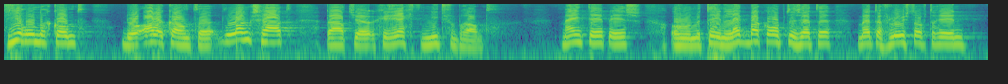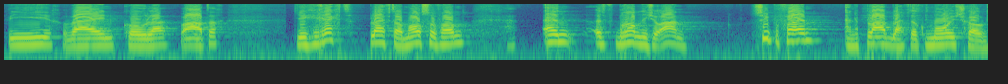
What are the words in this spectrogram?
hieronder komt, door alle kanten langs gaat, dat je gerecht niet verbrandt. Mijn tip is om er meteen lekbakken op te zetten met de vloeistof erin, bier, wijn, cola, water. Je gerecht blijft daar massa van en het brandt niet zo aan. Super fijn en de plaat blijft ook mooi schoon.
